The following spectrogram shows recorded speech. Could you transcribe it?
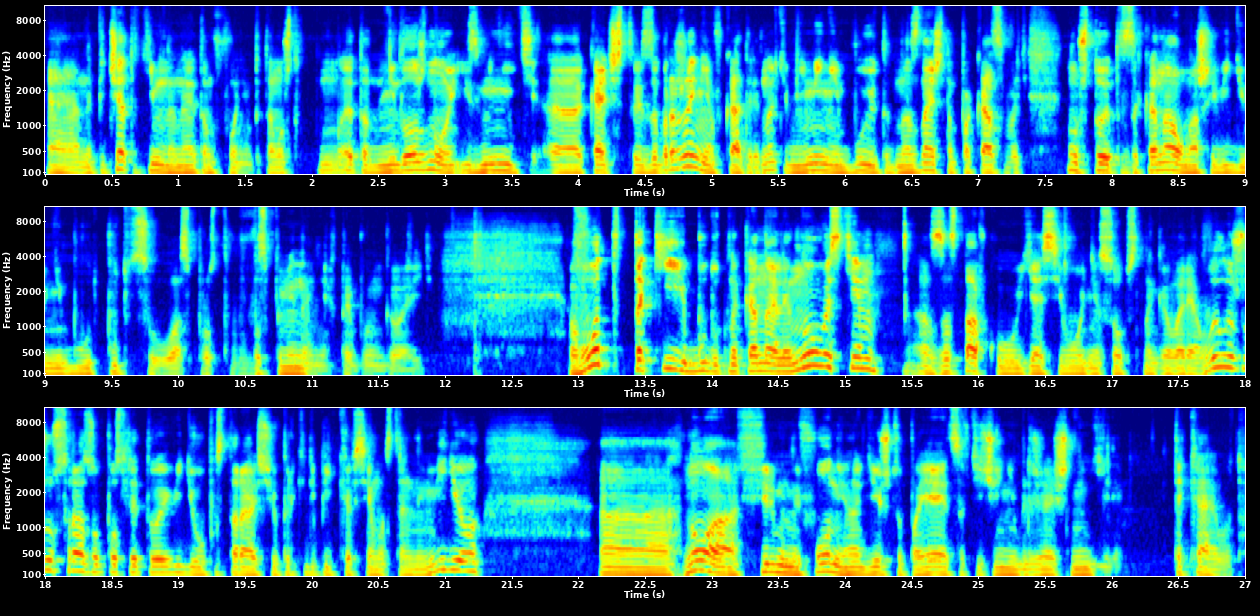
э, напечатать именно на этом фоне, потому что ну, это не должно изменить э, качество изображения в кадре, но тем не менее будет однозначно показывать, ну, что это за канал, наши видео не будут путаться у вас просто в воспоминаниях, так будем говорить. Вот такие будут на канале новости. Заставку я сегодня, собственно говоря, выложу сразу после этого видео. Постараюсь ее прикрепить ко всем остальным видео. А, ну а фирменный фон, я надеюсь, что появится в течение ближайшей недели. Такая вот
